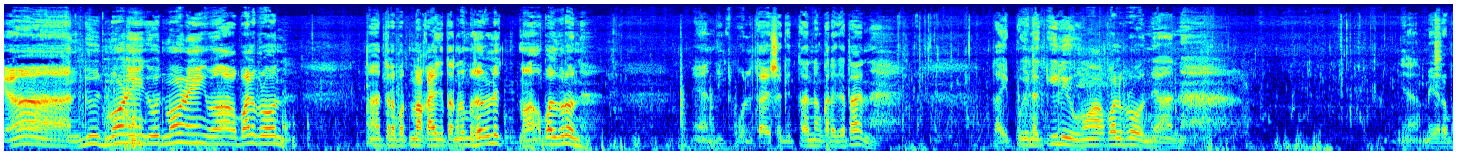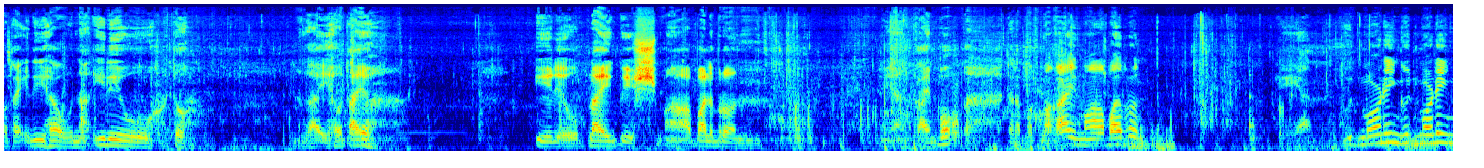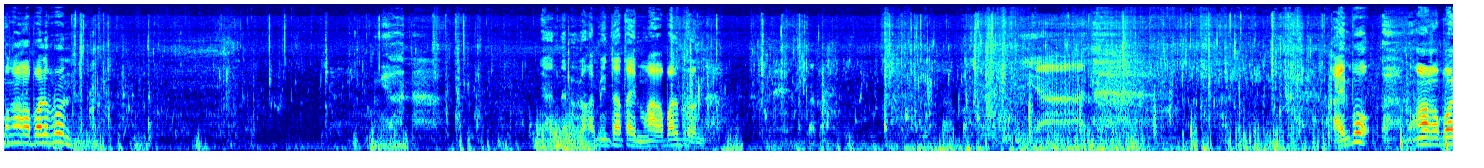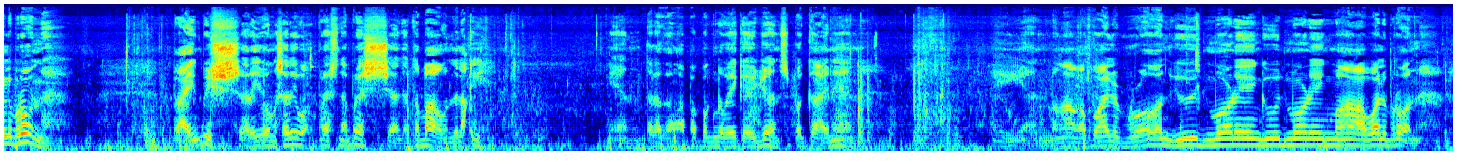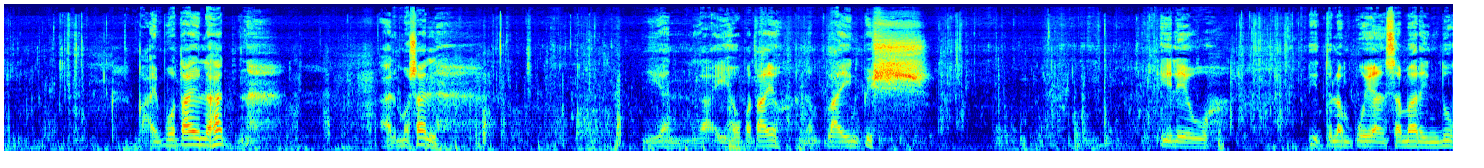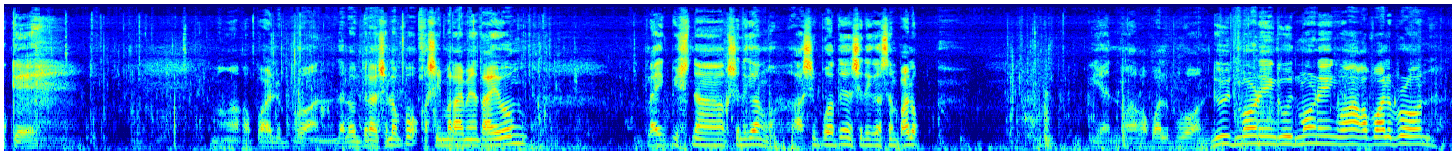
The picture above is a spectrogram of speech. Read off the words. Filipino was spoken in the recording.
Yan. Good morning, good morning mga kapalbron. Ah, tarapat makain kitang lumasal ulit mga kapalbron. Yan, dito po tayo sa gitna ng karagatan. Tayo po yung nag-iliw mga kapalbron. Yan. Yan, meron pa tayo inihaw na iliw. Ito. Nag-aihaw tayo. Iliw flying fish mga kapalbron. Yan, kain po. Tarapat makain mga kapalbron. Good morning, good morning mga kapalabron. Ayan. Ayan, dalawa na kami ng tatay mga kapalabron. Ayan. Kain po mga kapalabron. Flying fish, sariwang sariwa, fresh na fresh. Yan, tatabaw, lalaki. Yan, talagang mapapaglaway kayo dyan sa pagkain na yan. Ayan, mga kapalabron. Good morning, good morning mga kapalabron. Kain po tayo lahat. Almusal. Yan, nag-aihaw pa tayo ng flying fish. Iliw. Dito lang po yan sa Marinduque. Mga kapalabron. Dalawang piraso lang po kasi marami na tayong flying fish na sinigang. Asin po natin yan, sinigang sa palok. Yan mga kapalabron. Good morning, good morning mga kapalabron.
